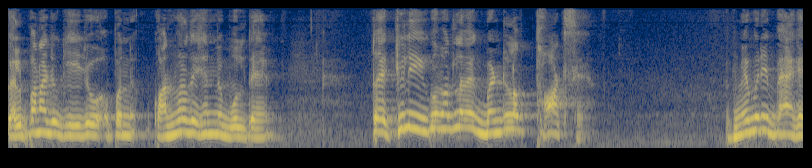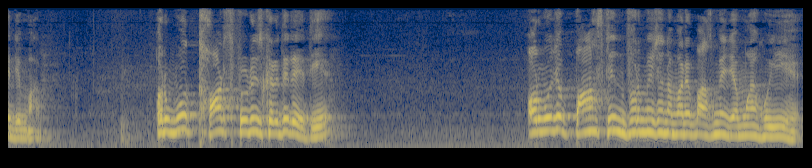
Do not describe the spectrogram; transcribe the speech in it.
कल्पना जो की जो अपन कॉन्वर्जेशन में बोलते हैं। तो एक्चुअली ईगो मतलब एक बंडल ऑफ़ थॉट्स है। मेमोरी बैंक है दिमाग। और वो थॉट्स प्रोड्यूस करती रहती है। और वो जो पास्ट इंफॉर्मेशन हमारे पास में जमा हुई है,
